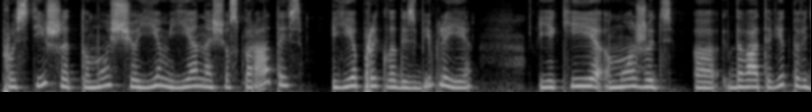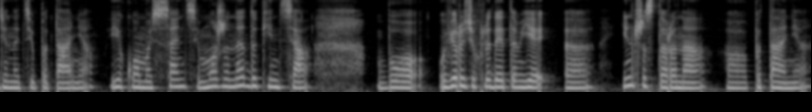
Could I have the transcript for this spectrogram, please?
простіше, тому що їм є на що спиратись, є приклади з Біблії, які можуть Е, давати відповіді на ці питання в якомусь сенсі, може не до кінця, бо у віруючих людей там є е, інша сторона е, питання.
